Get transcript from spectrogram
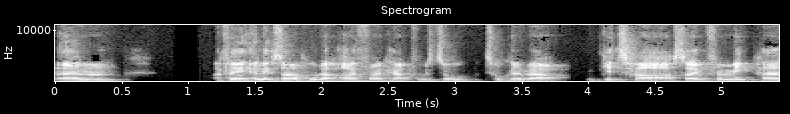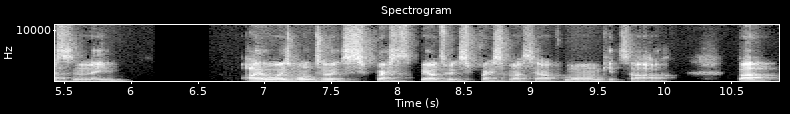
Um, I think an example that I find helpful is talk, talking about guitar. So for me personally, I always want to express, be able to express myself more on guitar. But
